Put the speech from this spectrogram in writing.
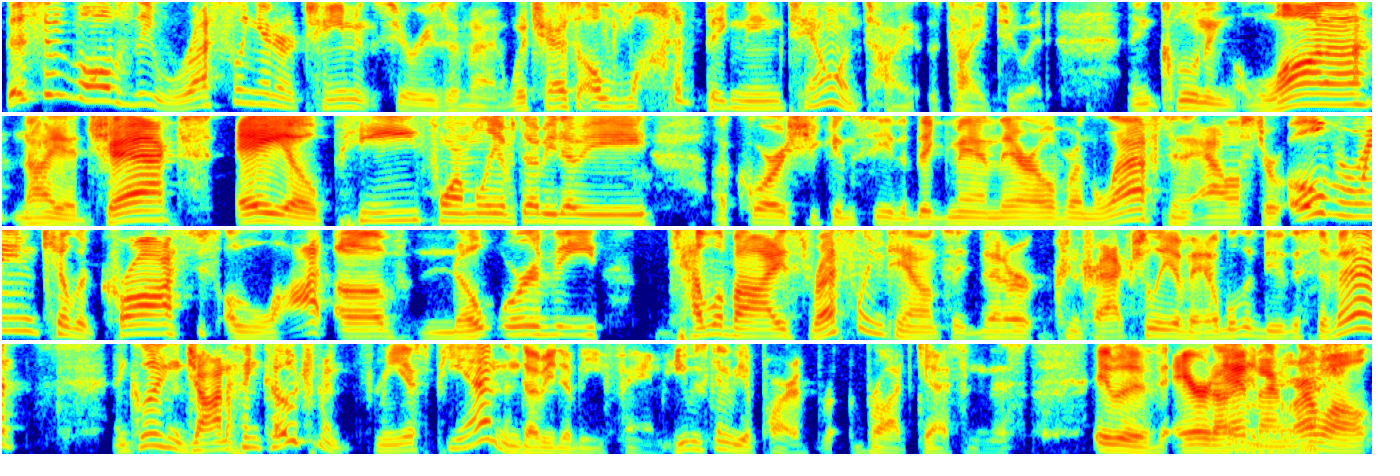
This involves the Wrestling Entertainment Series event, which has a lot of big name talent t- tied to it, including Lana, Nia Jax, AOP, formerly of WWE. Mm-hmm. Of course, you can see the big man there over on the left, and Alistair Overeem, Killer Kross, just a lot of noteworthy televised wrestling talents that are contractually available to do this event, including Jonathan Coachman from ESPN and WWE fame. He was going to be a part of broadcasting this. It would have aired on. And Matt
